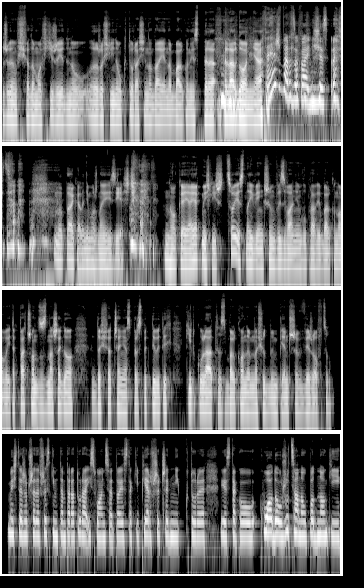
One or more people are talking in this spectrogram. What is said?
żyłem w świadomości, że jedyną rośliną, która się nadaje na balkon jest pelargonia. też bardzo fajnie się sprawdza. No tak, ale nie można jej zjeść. No okej, okay, a jak myślisz, co jest największym wyzwaniem w uprawie balkonowej? Tak patrząc z naszego doświadczenia, z perspektywy tych kilku lat z balkonem na siódmym piętrze w wieżowcu. Myślę, że przede wszystkim temperatura i słońce to jest taki pierwszy czynnik, który jest taką kłodą rzucaną pod nogi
